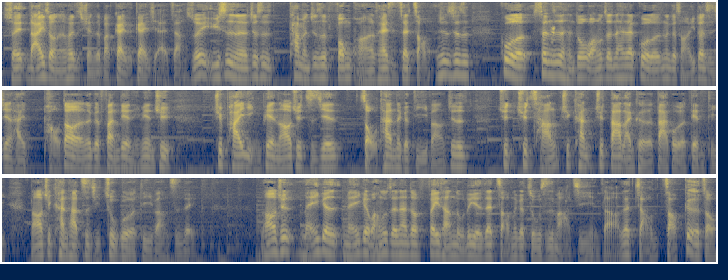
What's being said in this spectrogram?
所以哪一种人会选择把盖子盖起来这样？所以于是呢，就是他们就是疯狂的开始在找，就是就是过了，甚至很多网络侦探在过了那个什么一段时间，还跑到了那个饭店里面去去拍影片，然后去直接走探那个地方，就是去去查去看去搭兰可儿搭过的电梯，然后去看他自己住过的地方之类的。然后就每一个每一个网络侦探都非常努力的在找那个蛛丝马迹，你知道，在找找各种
